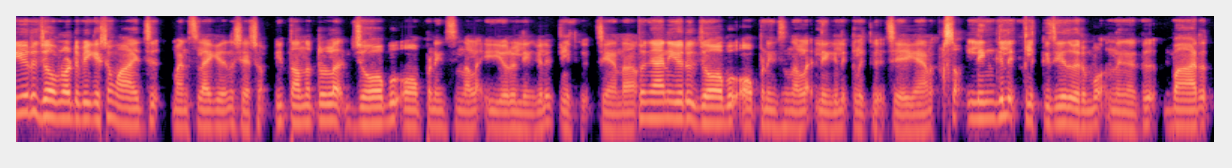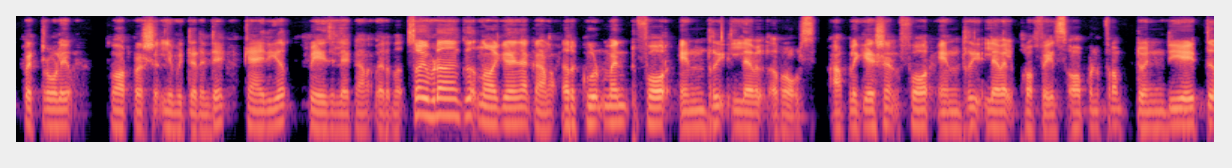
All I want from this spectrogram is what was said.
ഈ ഒരു ജോബ് നോട്ടിഫിക്കേഷൻ വായിച്ച് മനസ്സിലാക്കിയതിനു ശേഷം ഈ തന്നിട്ടുള്ള ജോബ് ഓപ്പണിങ്സ് എന്നുള്ള ഈ ഒരു ലിങ്കിൽ ക്ലിക്ക് ചെയ്യേണ്ടതാണ്. സോ ഞാൻ ഈ ഒരു ജോബ് ഓപ്പണിങ്സ് എന്നുള്ള ലിങ്കിൽ ക്ലിക്ക് ചെയ്യുകയാണ്. സോ ലിങ്കിൽ ക്ലിക്ക് ചെയ്ത് വരുമ്പോൾ നിങ്ങൾക്ക് ഭാരത് പെട്രോളിയം കോർപ്പറേഷൻ ലിമിറ്റഡിന്റെ കരിയർ പേജിലേക്കാണ് വരുന്നത്. സോ ഇവിടെ നിങ്ങൾക്ക് നോക്കിക്കഴിഞ്ഞാൽ കാണാം. Recruitment for entry level roles application for entry level profiles open from twenty eighth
